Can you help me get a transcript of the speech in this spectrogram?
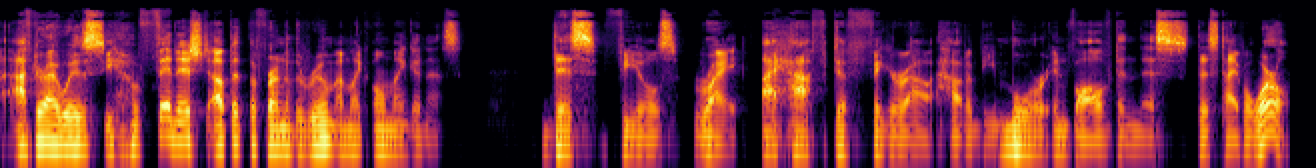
after I was, you know, finished up at the front of the room, I'm like, oh my goodness, this feels right. I have to figure out how to be more involved in this this type of world.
